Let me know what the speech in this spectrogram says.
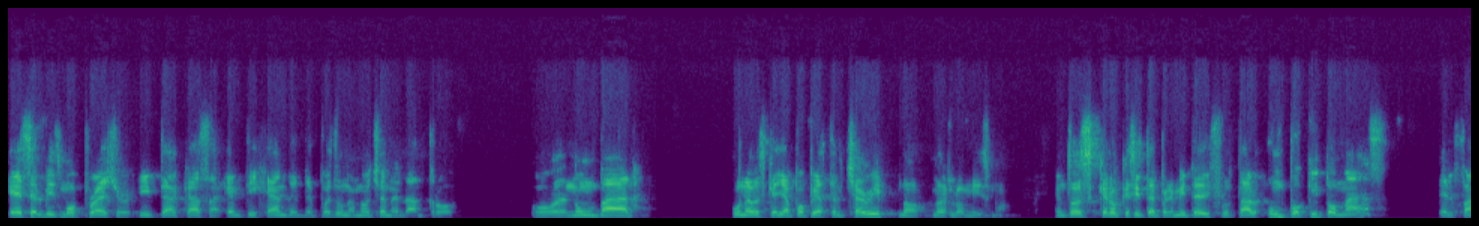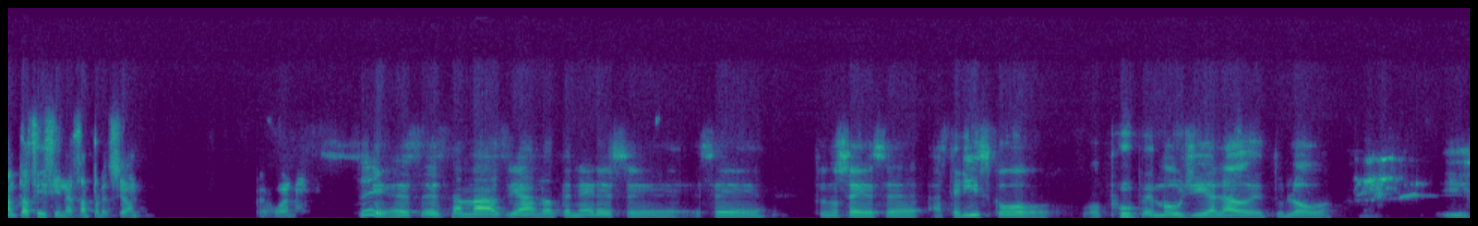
Es el mismo pressure irte a casa empty-handed después de una noche en el antro o en un bar una vez que ya popeaste el Cherry. No, no es lo mismo. Entonces creo que sí te permite disfrutar un poquito más el fantasy sin esa presión. Pero bueno. Sí, es, es nada más ya no tener ese, ese pues no sé, ese asterisco o, poop emoji al lado de tu logo. Y,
